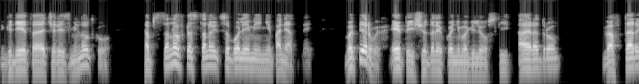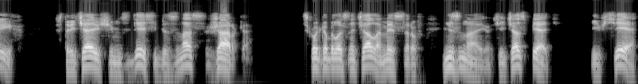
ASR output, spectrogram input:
Где-то через минутку обстановка становится более-менее понятной. Во-первых, это еще далеко не Могилевский аэродром. Во-вторых, встречающим здесь и без нас жарко. Сколько было сначала мессеров, не знаю, сейчас пять. И все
